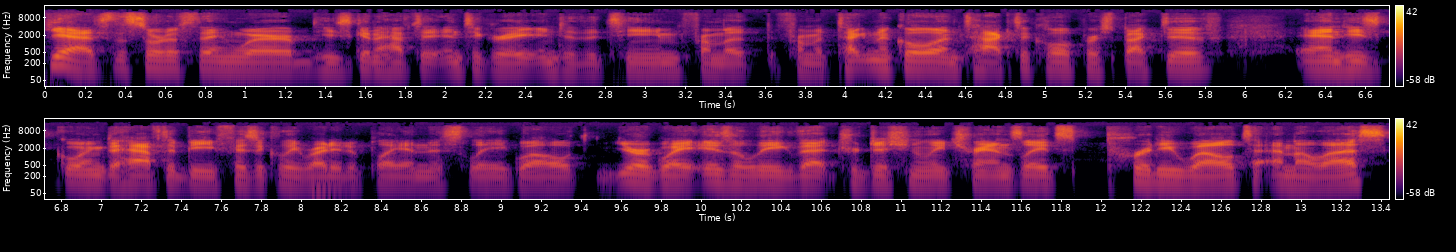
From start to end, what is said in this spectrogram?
Yeah, it's the sort of thing where he's going to have to integrate into the team from a from a technical and tactical perspective, and he's going to have to be physically ready to play in this league. Well, Uruguay is a league that traditionally translates pretty well to MLS.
